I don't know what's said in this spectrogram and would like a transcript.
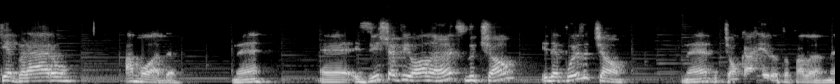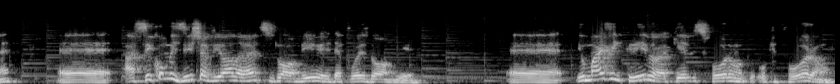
quebraram a moda, né? É, existe a viola antes do Chão e depois do Chão, né? Do Chão Carreiro, eu tô falando, né? É, assim como existe a viola antes do Almir e depois do Almir. É, e o mais incrível é que eles foram o que foram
